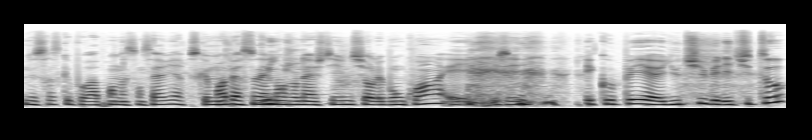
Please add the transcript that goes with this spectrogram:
Ne serait-ce que pour apprendre à s'en servir. Parce que moi, personnellement, j'en ai acheté une sur le Bon Coin et j'ai écopé YouTube et les tutos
